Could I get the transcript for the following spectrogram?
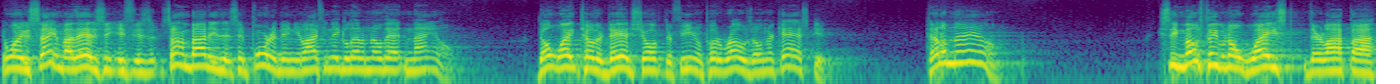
And what he was saying by that is if there's somebody that's important in your life, you need to let them know that now. Don't wait till they're dead, show up at their funeral, and put a rose on their casket. Tell them now. You see, most people don't waste their life by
